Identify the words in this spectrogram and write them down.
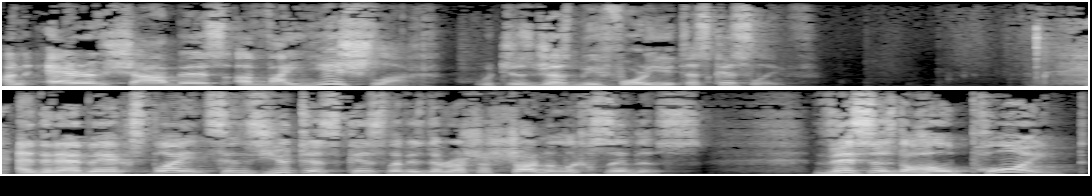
on Erev Shabbos of Vayishlach, which is just before Yud Tes Kislev. And the Rebbe explained, since Yud Tes Kislev is the Rosh Hashanah L'chsidus, this is the whole point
